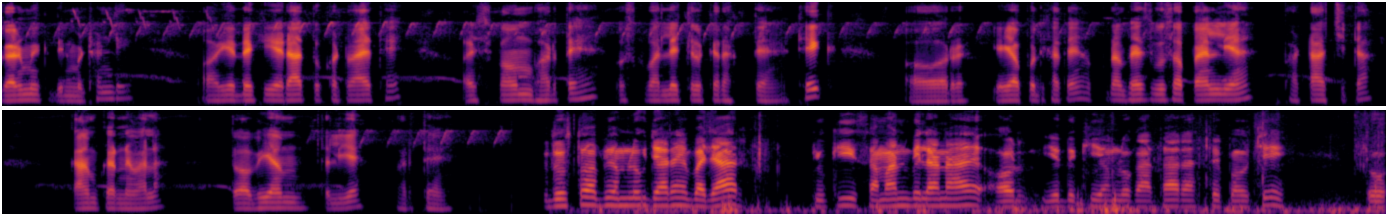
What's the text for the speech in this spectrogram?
गर्मी के दिन में ठंडी। और ये देखिए, रात को कटवाए थे और इसको हम भरते हैं, उसके बाद ले चल के रखते हैं, ठीक? और यही आपको दिखाते हैं। अपना वेशभूषा पहन लिया है, फटा चिटा, काम करने वाला। तो अभी हम चलिए भरते हैं। तो दोस्तों अभी हम लोग जा रहे हैं बाज़ार क्योंकि सामान भी लाना है और ये देखिए हम लोग आधा रास्ते पहुँचे तो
